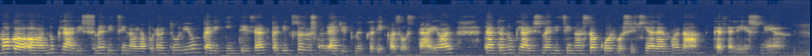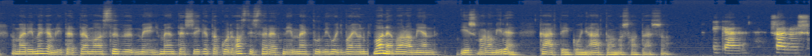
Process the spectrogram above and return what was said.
maga a nukleáris medicina laboratórium pedig intézet, pedig szorosan együttműködik az osztályjal, tehát a nukleáris medicina szakorvos is jelen van a kezelésnél. Ha már én megemlítettem a szövődmény mentességet, akkor azt is szeretném megtudni, hogy vajon van-e valamilyen és valamire kártékony, ártalmas hatása? Igen, sajnos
